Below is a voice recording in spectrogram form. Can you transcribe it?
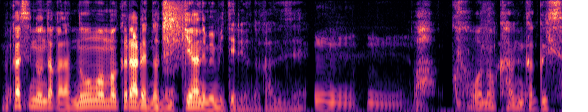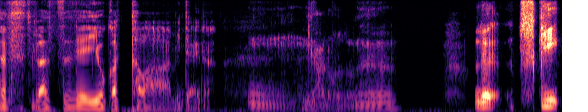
昔のだからノーマン・マクラーレンの実験アニメ見てるような感じで。うんうん。あこの感覚久々でよかったわみたいな。うんなるほどね。で、月。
